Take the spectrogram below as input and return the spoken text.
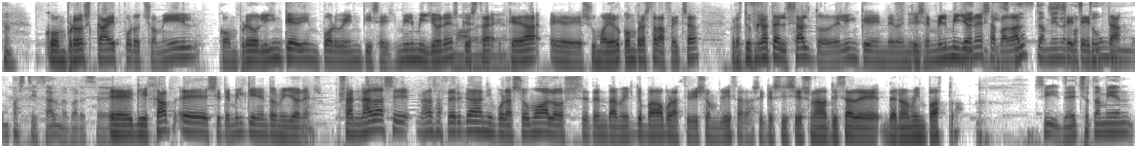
compró Skype por 8.000, compró LinkedIn por 26.000 millones, que, está, que era eh, su mayor compra hasta la fecha. Pero tú fíjate el salto de LinkedIn de 26.000 millones a pagar también 70. Le costó un, pastizal, me parece. Eh, GitHub, eh, 7.500 millones. O sea, nada se, nada se acerca ni por asomo a los 70.000 que paga por Activision Blizzard. Así que sí, sí, es una noticia de, enorme impacto. Sí, de hecho también,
